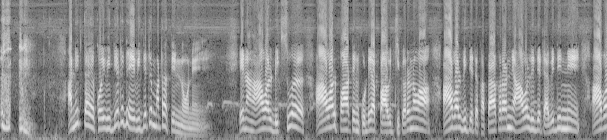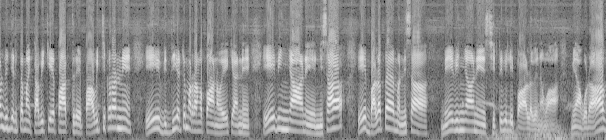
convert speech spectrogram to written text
අනිත් අය කොයි විදියටද? ඒ විදියට මටත් ඉන්න ඕනේ. එහෙනම් ආවල් භික්ෂුව ආවල් පාටෙන් කුඩයක් පාවිච්චි කරනවා. ආවල් විදියට කතා කරන්නේ, ආවල් විදියට ඇවිදින්නේ, ආවල් විදියට තමයි තවිකේ පාත්‍රය පාවිච්චි කරන්නේ. ඒ විදියටම රඟපානවා. ඒ කියන්නේ ඒ විඥානයේ නිසා, ඒ බලපෑම නිසා මේ විඥානයේ සිතවිලි පාළ වෙනවා. මෙයා ගොඩාක්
